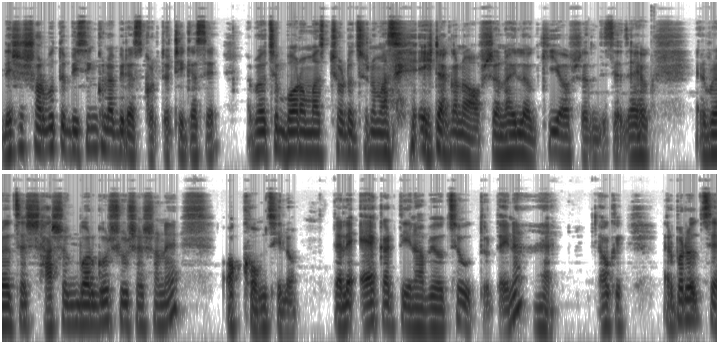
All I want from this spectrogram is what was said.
দেশের সর্বত্র বিশৃঙ্খলা বিরাজ করতো, ঠিক আছে? এরপর হচ্ছে বড় মাছ, ছোট ছোট মাছ, এইটা কোনো অপশন হইল? কি অপশন দিছে? যাই হোক, এরপরে হচ্ছে শাসকবর্গ সুশাসনে অক্ষম ছিল। তাহলে এক আর তিন হবে হচ্ছে উত্তর, তাই না? হ্যাঁ। ওকে এরপরে হচ্ছে,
